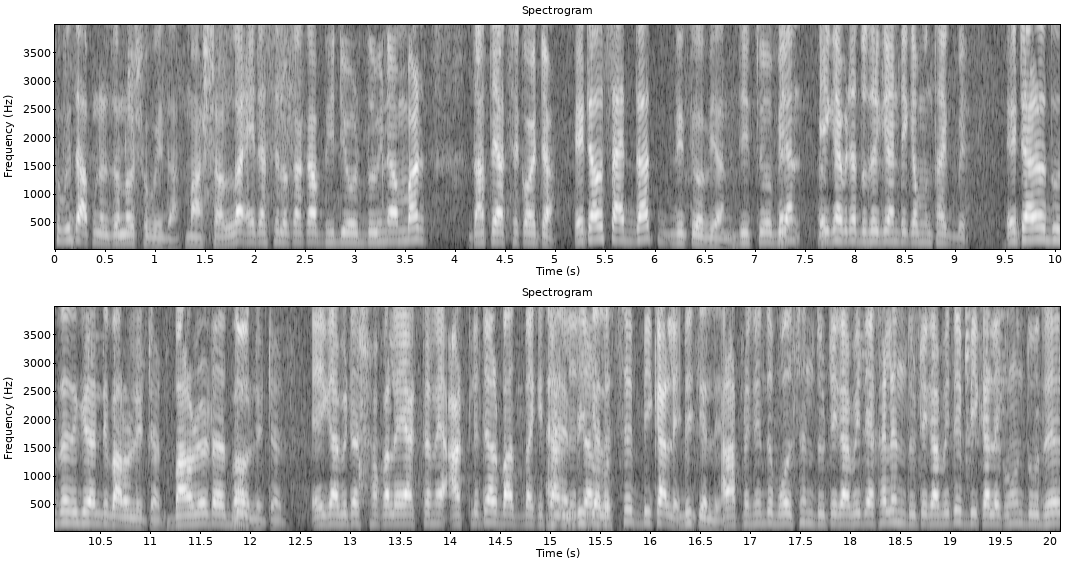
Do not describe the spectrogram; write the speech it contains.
সুবিধা আপনার জন্য সুবিধা। মাশাআল্লাহ এটা ছিল কাকা ভিডিওর দুই নাম্বার। দাঁতে আছে কয়টা? এটাও চার দাঁত দ্বিতীয় বিয়ান দ্বিতীয় বিয়ান এই গাভীটা দুধের গ্যারান্টি কেমন থাকবে? এটারও দুধের গ্যারান্টি বারো লিটার। বারো লিটার বারো লিটার। এই গাভীটা সকালে এক টানে আট লিটার বাদ বাকি চার হ্যাঁ, লিটার হচ্ছে বিকালে। বিকেলে। আর আপনি কিন্তু বলছেন দুইটা গাভী দেখালেন দুইটা গাভীতে বিকালে কোনো দুধের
